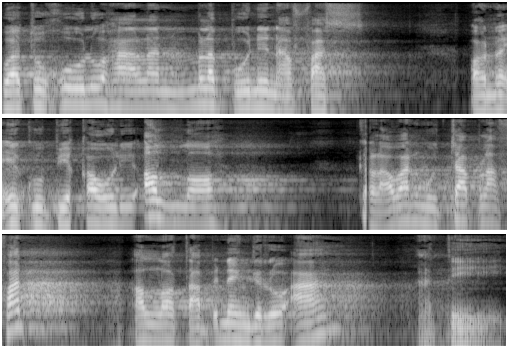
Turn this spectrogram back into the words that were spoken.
Wa tukhuluha lan mlebune nafas. Ana iku bi qauli Allah. Kelawan ngucap lafat Allah tapi neng jero ati.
